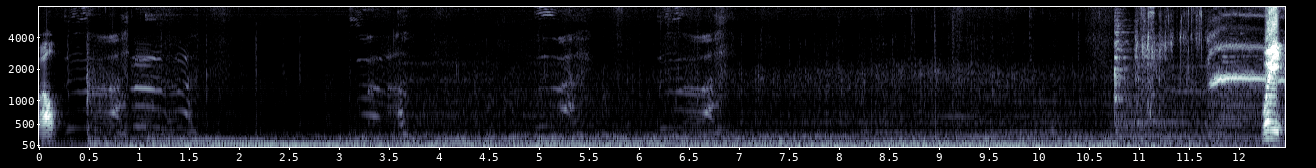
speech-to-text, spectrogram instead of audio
Well. Wait,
